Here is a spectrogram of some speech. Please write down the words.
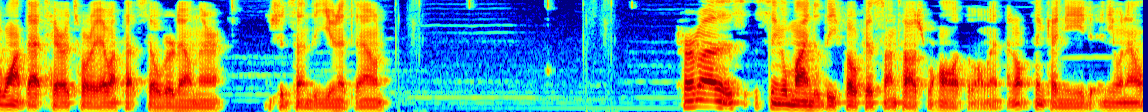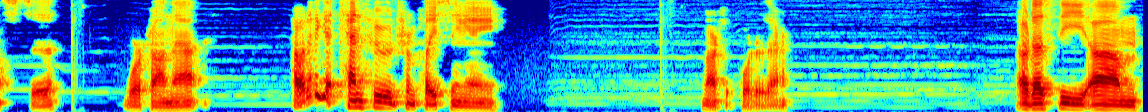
I want that territory. I want that silver down there. I should send a unit down. Kerma is single-mindedly focused on Taj Mahal at the moment. I don't think I need anyone else to work on that. How would I get 10 food from placing a market quarter there? Oh, does the, um...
